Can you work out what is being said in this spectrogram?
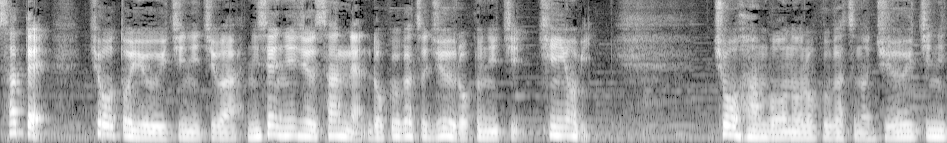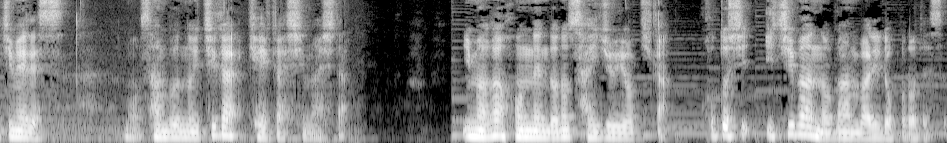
さて、今日という一日は2023年6月16日金曜日。超繁忙の6月の11日目です。もう3分の1が経過しました。今が本年度の最重要期間。今年一番の頑張りどころです。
